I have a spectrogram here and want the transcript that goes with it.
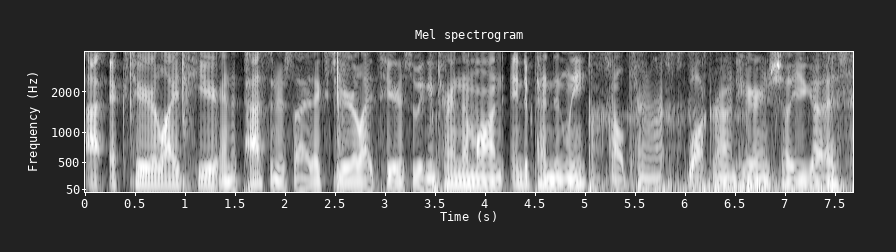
uh, exterior lights here, and the passenger side exterior lights here. So we can turn them on independently. I'll turn around, walk around here and show you guys.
